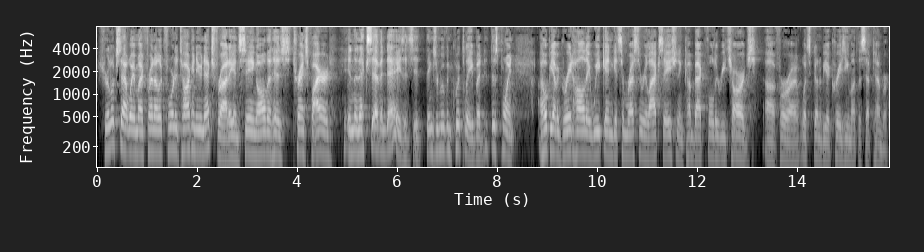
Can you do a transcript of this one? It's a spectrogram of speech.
Sure looks that way, my friend. I look forward to talking to you next Friday and seeing all that has transpired in the next seven days. It's, it, things are moving quickly, but at this point, I hope you have a great holiday weekend, get some rest and relaxation, and come back fully recharged uh, for uh, what's going to be a crazy month of September.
